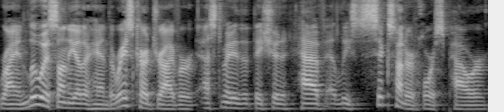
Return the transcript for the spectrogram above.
Ryan Lewis, on the other hand, the race car driver, estimated that they should have at least 600 horsepower,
